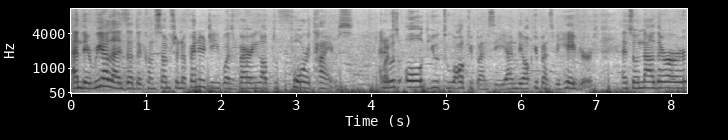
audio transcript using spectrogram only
and they realized that the consumption of energy was varying up to four times. And it was all due to occupancy and the occupants' behaviors. And so now there are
